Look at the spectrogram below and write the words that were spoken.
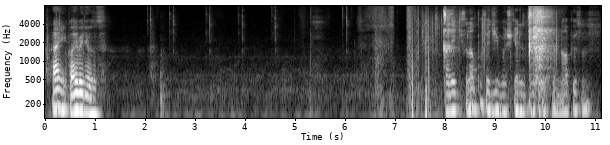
Hay kaybediyoruz. Aleykümselam poseciyim hoş geldiniz arkadaşlar ne yapıyorsunuz?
